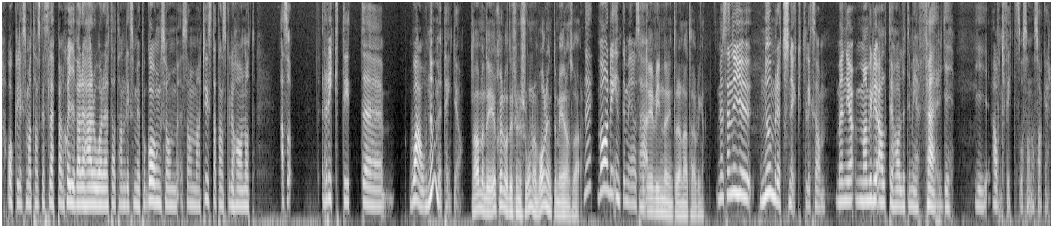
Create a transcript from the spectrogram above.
och liksom att han ska släppa en skiva det här året, att han liksom är på gång som, som artist, att han skulle ha något, alltså riktigt eh, wow-nummer tänkte jag. Ja men det är själva definitionen, var det inte mer än så här? Nej, var det inte mer än så Och här? det vinner inte den här tävlingen. Men sen är ju numret snyggt liksom. Men jag, man vill ju alltid ha lite mer färg i outfits och sådana saker.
